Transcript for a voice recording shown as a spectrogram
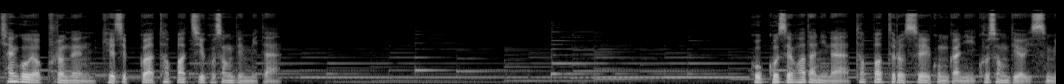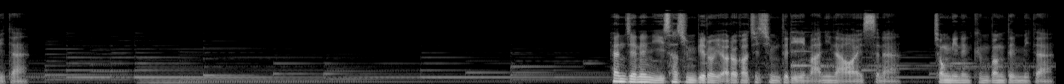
창고 옆으로는 계집과 텃밭이 구성됩니다. 곳곳에 화단이나 텃밭으로 쓸 공간이 구성되어 있습니다. 현재는 이사 준비로 여러 가지 짐들이 많이 나와 있으나 정리는 금방 됩니다.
